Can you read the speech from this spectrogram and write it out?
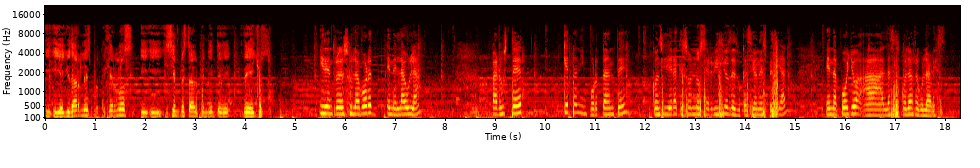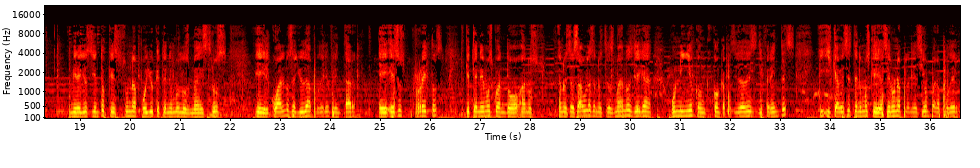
y, y ayudarles, protegerlos y, y, y, siempre estar al pendiente de, de ellos. Y dentro de su labor en el aula, para usted, ¿qué tan importante considera que son los servicios de educación especial en apoyo a las escuelas regulares? Mira, yo siento que es un apoyo que tenemos los maestros, el cual nos ayuda a poder enfrentar eh, esos retos que tenemos cuando a, nos, a, nuestras aulas, a nuestras manos llega un niño con, con capacidades diferentes y, que a veces tenemos que hacer una planeación para poder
